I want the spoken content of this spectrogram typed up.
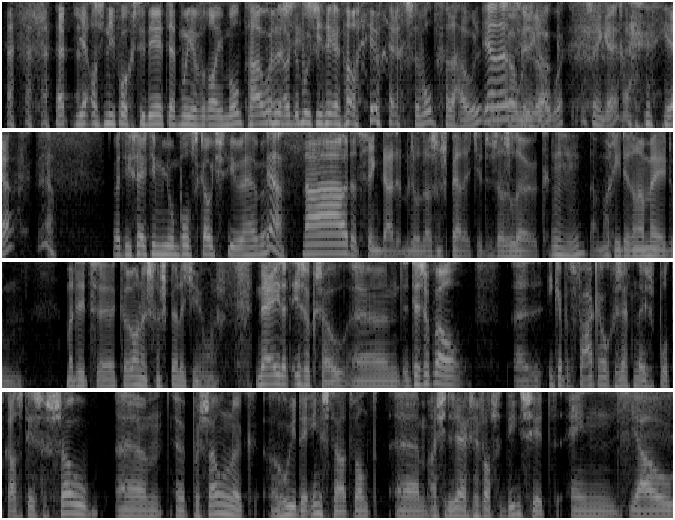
heb je, als je niet voor gestudeerd hebt, moet je vooral je mond houden. Nou, dan moet iedereen wel heel erg zijn mond gaan houden. Ja, dat vind ik ook. Dat vind ik echt. ja? Ja. Met die 17 miljoen bondscoaches die we hebben. Ja, nou, dat vind ik, dat, bedoel, dat is een spelletje, dus dat is leuk. Mm -hmm. Daar mag iedereen aan meedoen. Maar dit, uh, corona is geen spelletje, jongens. Nee, dat is ook zo. Uh, het is ook wel... Uh, ik heb het vaak ook gezegd in deze podcast. Het is zo um, uh, persoonlijk hoe je erin staat. Want um, als je dus ergens in vaste dienst zit en jou.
